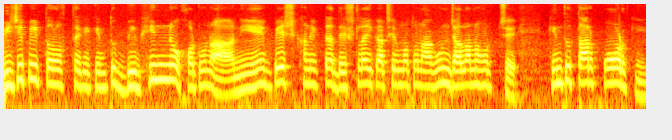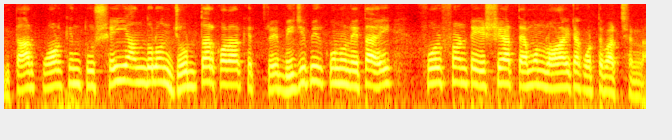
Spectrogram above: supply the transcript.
বিজেপির তরফ থেকে কিন্তু বিভিন্ন ঘটনা নিয়ে বেশ খানিকটা দেশলাই কাঠের মতন আগুন জ্বালানো হচ্ছে। কিন্তু তারপর কি? তারপর কিন্তু সেই আন্দোলন জোরদার করার ক্ষেত্রে বিজেপির কোনো নেতাই ফোরফ্রন্টে এসে আর তেমন লড়াইটা করতে পারছেন না।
